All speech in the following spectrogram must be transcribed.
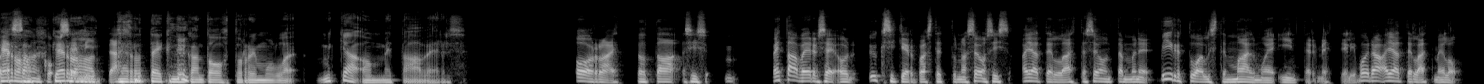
kerro, saanko kerro, selittää? Herra tekniikan tohtori mulle, mikä on metaverse? Alright, tota, siis metaverse on yksinkertaistettuna, se on siis ajatella, että se on tämmöinen virtuaalisten maailmojen internet. Eli voidaan ajatella, että meillä on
